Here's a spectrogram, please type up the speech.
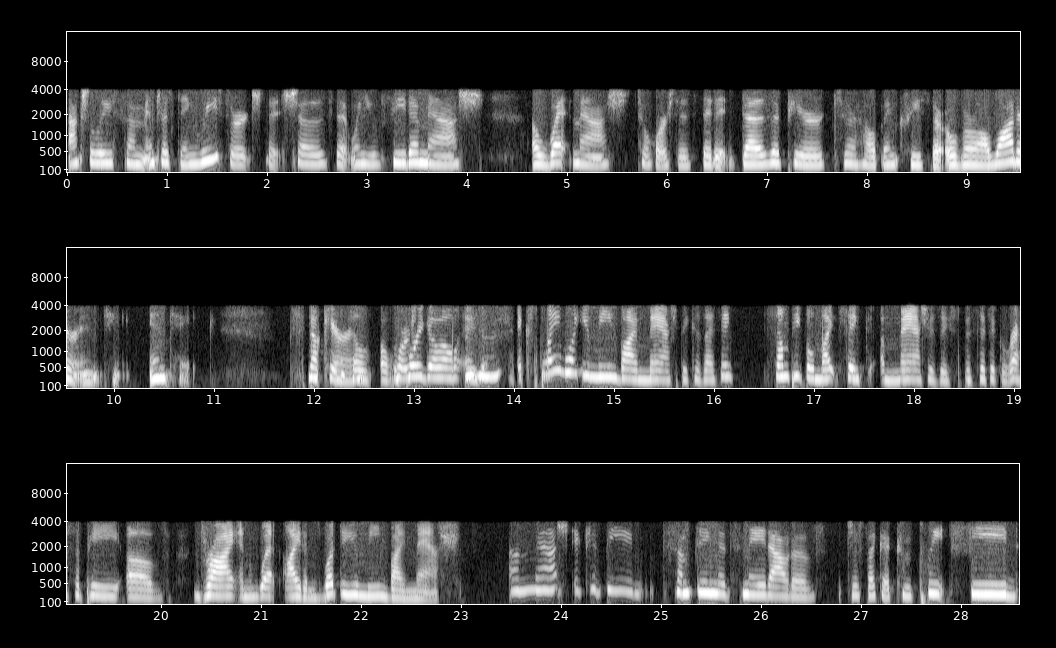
actually some interesting research that shows that when you feed a mash, a wet mash to horses, that it does appear to help increase their overall water intake. intake. now, Karen, So, before we go on, Mhm. explain what you mean by mash because I think some people might think a mash is a specific recipe of dry and wet items. What do you mean by mash? A mash, it could be something that's made out of just like a complete feed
